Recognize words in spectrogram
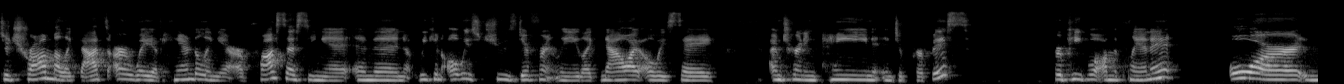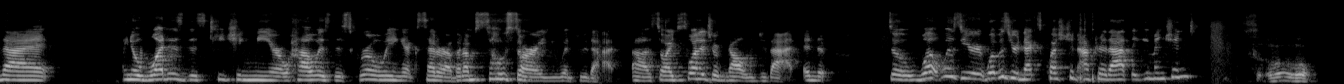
to trauma like that's our way of handling it or processing it. And then we can always choose differently. Like now i always say i'm turning pain into purpose for people on the planet or that you know what is this teaching me or how is this growing etc but i'm so sorry you went through that. Uh, so i just wanted to acknowledge that. And so what was your what was your next question after that that you mentioned so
